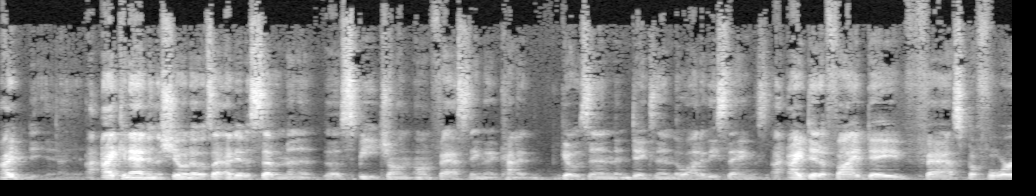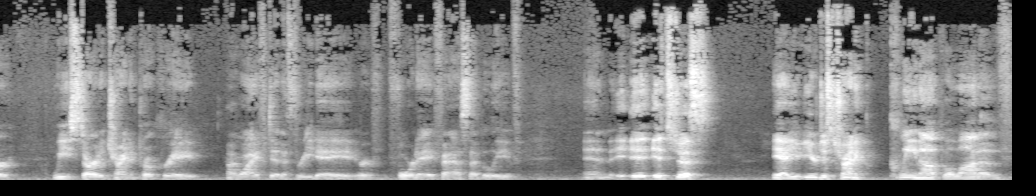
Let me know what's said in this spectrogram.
I I can add in the show notes. I, I did a seven minute uh, speech on on fasting that kind of goes in and digs into a lot of these things. I, I did a five day fast before we started trying to procreate. My wife did a three day or four day fast, I believe, and it, it, it's just yeah, you- you're just trying to clean up a lot of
